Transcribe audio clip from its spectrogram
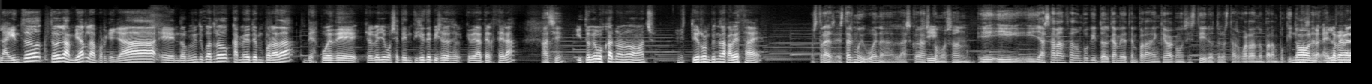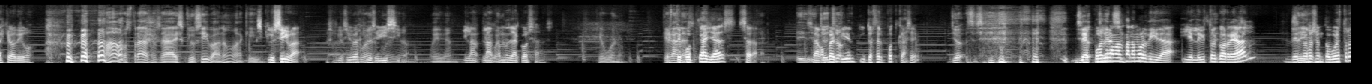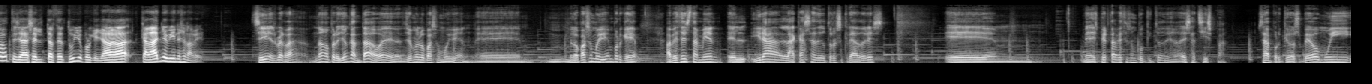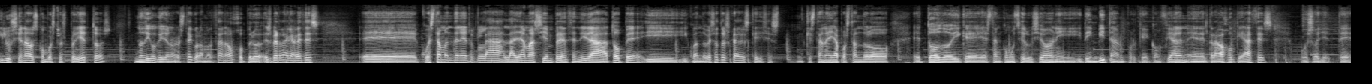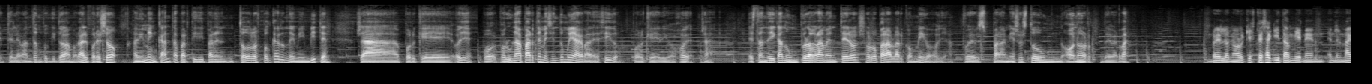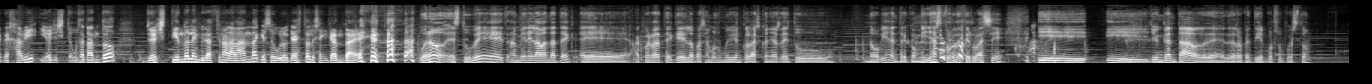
La intro tengo que cambiarla porque ya en 2024 cambio de temporada después de, creo que llevo 77 episodios de la tercera ¿Ah, sí? y tengo que buscar una nueva, macho. Me estoy rompiendo la cabeza, ¿eh? Ostras, esta es muy buena, las cosas Sí. como son. ¿Y, y- y ya has avanzado un poquito el cambio de temporada? ¿En qué va a consistir? ¿O te lo estás guardando para un poquito No, más no, es la primera vez que lo digo. Ah, ostras, o sea, exclusiva, ¿no? Aquí. Exclusiva. Ah, Exclusiva, muy bueno, exclusivísima. Muy bien. Muy bien. Y la- lanzando bueno, ya cosas. Qué bueno. ¿Qué Este ganas? podcast ya se Eh, va a yo- convertir en tu tercer podcast, ¿eh? yo- yo- Después de la sí- manzana mordida y el de Víctor. Correal, de Sí. No es asunto vuestro, te ya es el tercer tuyo porque ya cada año vienes una vez. Sí, es verdad. No, pero yo encantado, ¿eh? Yo me lo paso muy bien. Eh, me lo paso muy bien porque a veces también el ir a la casa de otros creadores eh, me despierta a veces un poquito de esa chispa. O sea, porque os veo muy ilusionados con vuestros proyectos. No digo que yo no lo esté con la manzana, ojo, pero es verdad que a veces eh, cuesta mantener la, la llama siempre encendida a tope y, cuando ves a otros creadores que dices que están ahí apostándolo eh, todo y que están con mucha ilusión y, te invitan porque confían en el trabajo que haces, pues oye, te, te levanta un poquito la moral. Por eso a mí me encanta participar en todos los podcasts donde me inviten. O sea, porque, oye, por, por una parte me siento muy agradecido porque digo, joder, o sea, están dedicando un programa entero solo para hablar conmigo. Pues para mí eso es todo un honor, de verdad. Hombre, el honor que estés aquí también en, en el Mac de Javi. Y oye, si te gusta tanto, yo extiendo la invitación a la banda, que seguro que a esto les encanta, ¿eh? Bueno, estuve también en la banda Tech. eh, acuérdate que lo pasamos muy bien con las coñas de tu novia, entre comillas, por decirlo así. Y, y yo encantado de, de repetir, por supuesto.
